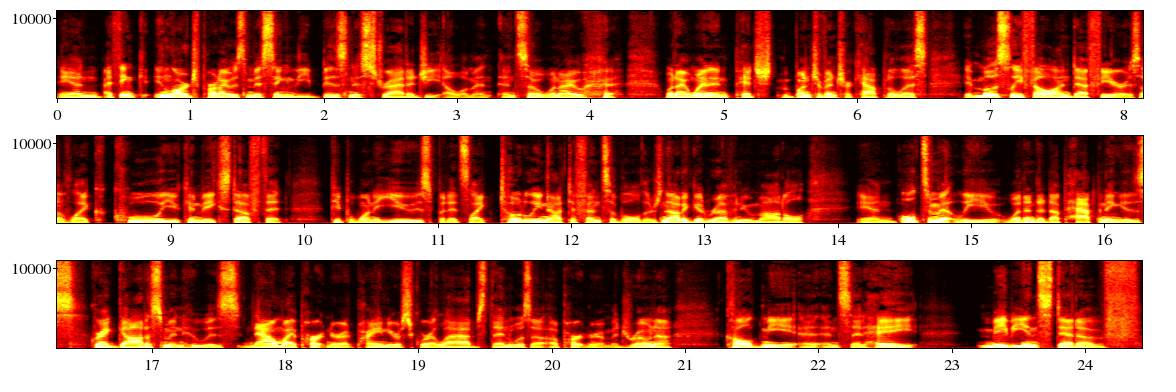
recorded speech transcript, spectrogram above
And I think in large part I was missing the business strategy element. And so when I when I went and pitched a bunch of venture capitalists, it mostly fell on deaf ears of like, cool, you can make stuff that people want to use, but it's like totally not defensible. There's not a good revenue model. And ultimately, what ended up happening is Greg Gottesman, who is now my partner at Pioneer Square Labs, then was a, a partner at Madrona, called me and, and said, Hey, maybe instead of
